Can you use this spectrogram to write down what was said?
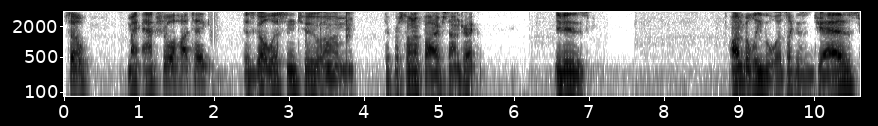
so, my actual hot take is go listen to um, the Persona 5 soundtrack. It is unbelievable. It's like this jazz,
